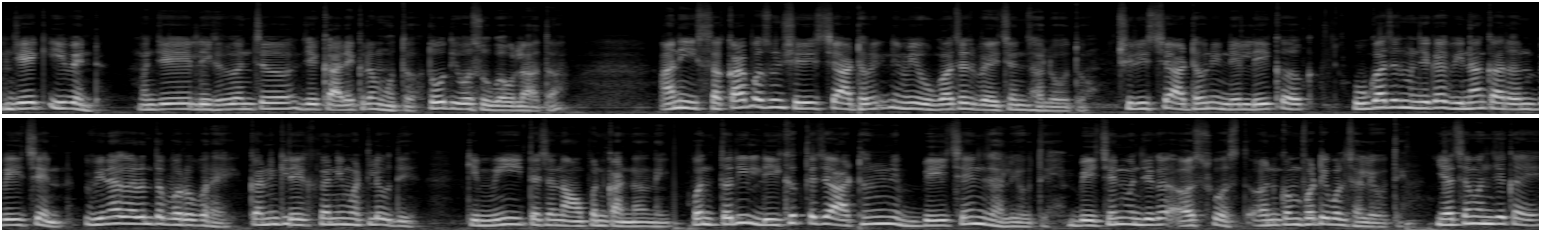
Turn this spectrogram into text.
म्हणजे एक इव्हेंट म्हणजे लेखकांचं जे कार्यक्रम होतं तो दिवस उगवला आता. आणि सकाळपासून शिरीषच्या आठवणीने मी उगाचच बेचैन झालो होतो. शिरीषच्या आठवणीने लेखक उगाचच म्हणजे काय? विनाकारण बेचैन. विनाकारण तर बरोबर आहे. कारण की लेखकांनी म्हटले होते की मी त्याचं नाव पण काढणार नाही. पण तरी लेखक त्याच्या आठवणीने बेचैन झाले होते. बेचैन म्हणजे काय? अस्वस्थ अनकम्फर्टेबल झाले होते. याचं म्हणजे काय?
